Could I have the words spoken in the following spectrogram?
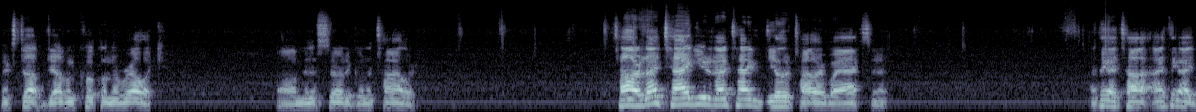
Next up, Dalvin Cook on the relic. Uh, Minnesota going to Tyler. Tyler, did I tag you? Did I tag the other Tyler by accident? I think I ta I think I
